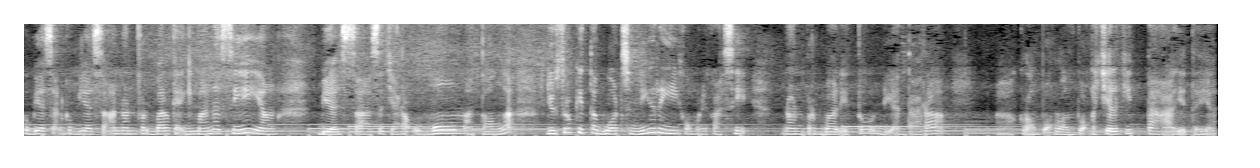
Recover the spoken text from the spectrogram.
kebiasaan-kebiasaan nonverbal kayak gimana sih yang biasa secara umum atau enggak? Justru kita buat sendiri komunikasi nonverbal itu di antara uh, kelompok-kelompok kecil kita gitu ya.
